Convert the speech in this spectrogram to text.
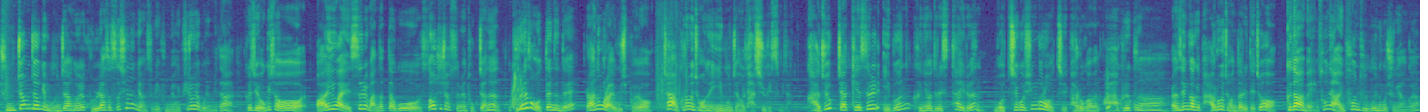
중점적인 문장을 골라서 쓰시는 연습이 분명히 필요해 보입니다. 그래서 여기서 Y와 S를 만났다고 써주셨으면 독자는 그래서 어땠는데? 라는 걸 알고 싶어요. 자, 그러면 저는 이 문장을 다 지우겠습니다. 가죽 자켓을 입은 그녀들의 스타일은 멋지고 싱그러웠지. 바로 가면 아 그랬구나 라는 생각이 바로 전달이 되죠. 그 다음에 손에 아이폰 들고 있는 거 중요한가요?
